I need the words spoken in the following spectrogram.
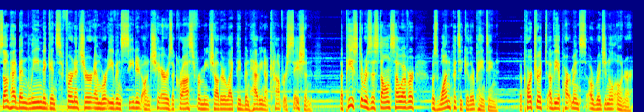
Some had been leaned against furniture and were even seated on chairs across from each other like they'd been having a conversation. The piece de resistance, however, was one particular painting the portrait of the apartment's original owner,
